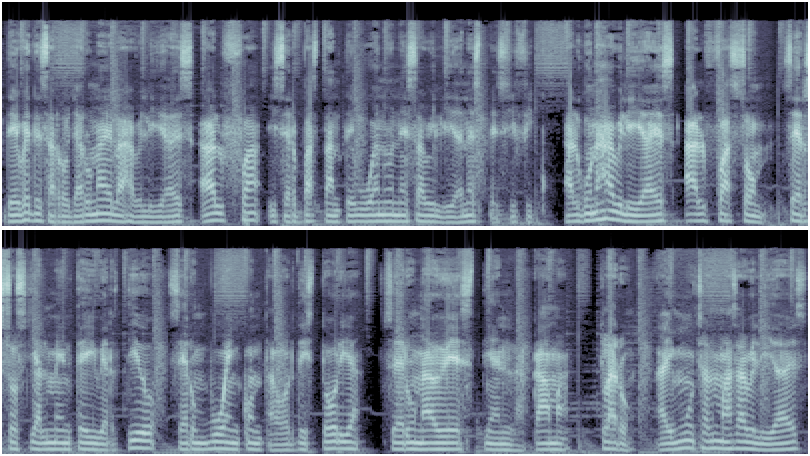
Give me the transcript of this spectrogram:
debes desarrollar una de las habilidades alfa y ser bastante bueno en esa habilidad en específico. Algunas habilidades alfa son ser socialmente divertido, ser un buen contador de historia, ser una bestia en la cama. Claro, hay muchas más habilidades,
